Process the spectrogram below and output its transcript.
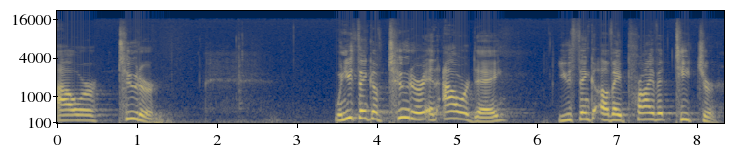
our tutor. When you think of tutor in our day, you think of a private teacher.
